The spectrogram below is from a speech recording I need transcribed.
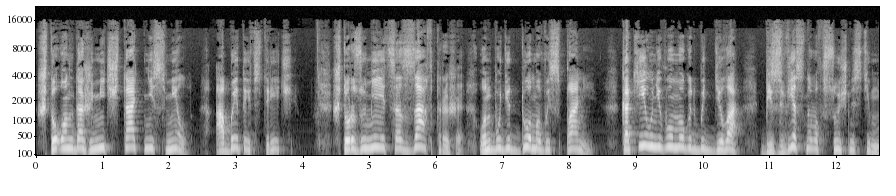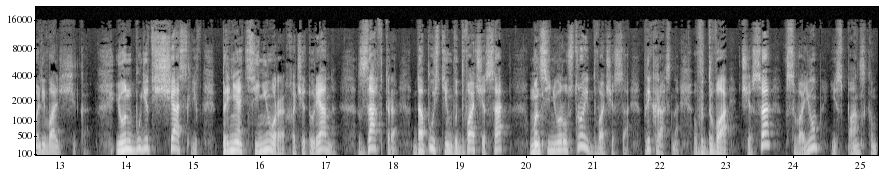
что он даже мечтать не смел об этой встрече, что, разумеется, завтра же он будет дома в Испании, Какие у него могут быть дела безвестного в сущности малевальщика? И он будет счастлив принять сеньора Хачатуряна завтра, допустим, в два часа Монсеньор устроит два часа? Прекрасно. В два часа в своем испанском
